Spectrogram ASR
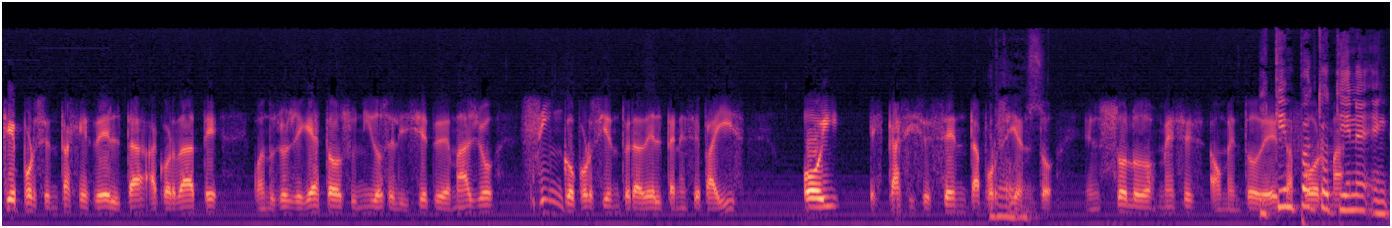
qué porcentaje es delta, acordate, cuando yo llegué a Estados Unidos el 17 de mayo, 5% era delta en ese país, hoy es casi 60%. En solo dos meses aumentó de ¿Y qué impacto tiene en,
